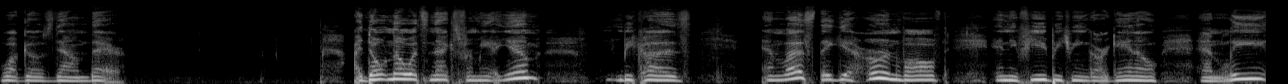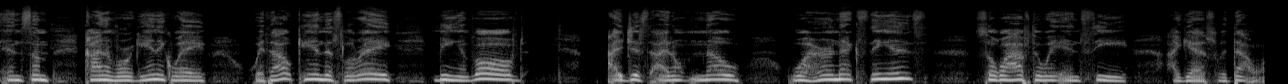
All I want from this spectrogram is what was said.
what goes down there. I don't know what's next for Mia Yim because unless they get her involved in the feud between Gargano and Lee in some kind of organic way without Candice LeRae being involved, I just I don't know what her next thing is. So we'll have to wait and see, I guess, with that one.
